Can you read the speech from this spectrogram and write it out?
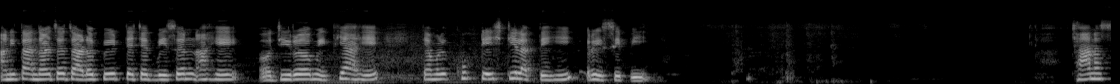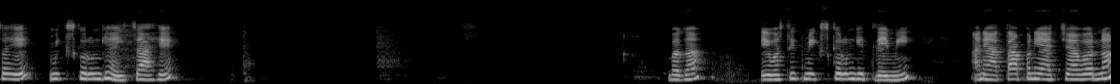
आणि तांदळाचं जाडं पीठ त्याच्यात बेसन आहे जिरं मेथी आहे. त्यामुळे खूप टेस्टी लागते ही रेसिपी छान असं हे मिक्स करून घ्यायचं आहे. बघा व्यवस्थित मिक्स करून घेतले मी. आणि आता आपण याच्यावर ना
